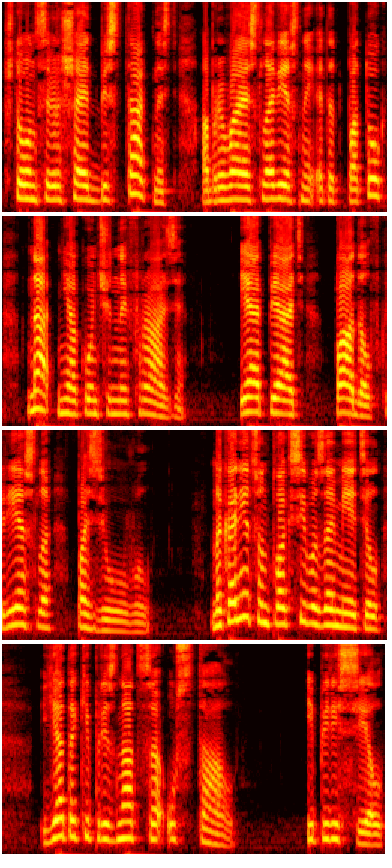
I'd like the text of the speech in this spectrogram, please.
что он совершает бестактность, обрывая словесный этот поток на неоконченной фразе. И опять падал в кресло, позевывал. Наконец он плаксиво заметил, «Я таки, признаться, устал», и пересел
